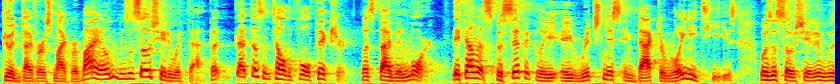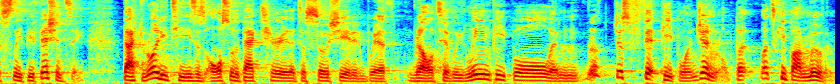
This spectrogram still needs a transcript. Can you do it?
good diverse microbiome is associated with that, but that doesn't tell the full picture. Let's dive in more. They found that specifically a richness in Bacteroidetes was associated with sleep efficiency. Bacteroidetes is also the bacteria that's associated with relatively lean people and just fit people in general, but let's keep on moving.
